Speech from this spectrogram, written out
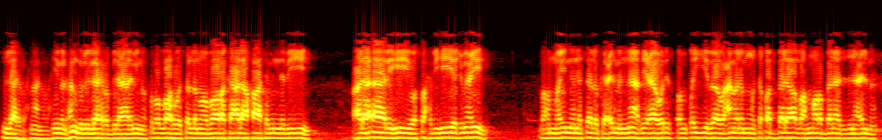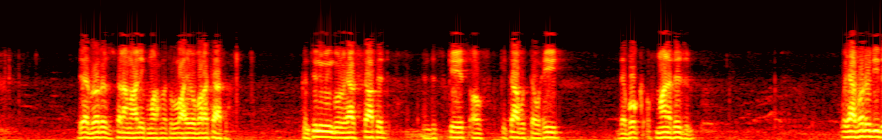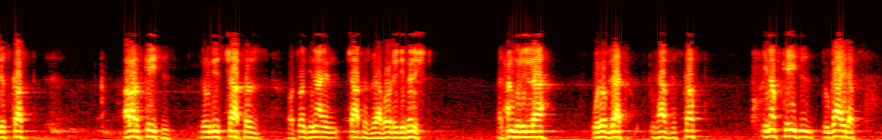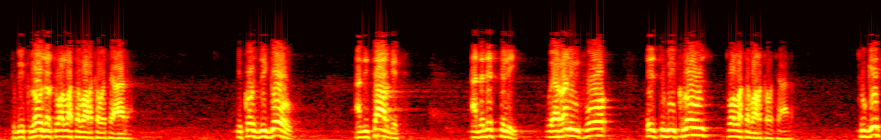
بسم الله الرحمن الرحيم الحمد لله رب العالمين وصلى الله وسلم وبارك على خاتم النبيين وعلى آله وصحبه أجمعين اللهم إنا نسألك علما نافعا ورزقا طيبا وعملا متقبلا اللهم ربنا زدنا علما Dear brothers, Assalamu alaikum wa rahmatullahi wa barakatuh. Continuing where we have started in this case of Kitab al-Tawheed, the book of monotheism. We have already discussed a lot of cases through these chapters, or 29 chapters we have already finished. Alhamdulillah, we hope that we have discussed enough cases to guide us to be closer to Allah Tabaraka wa Ta'ala. Because the goal and the target and the destiny we are running for is to be close to Allah Tabaraka wa Ta'ala. To get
